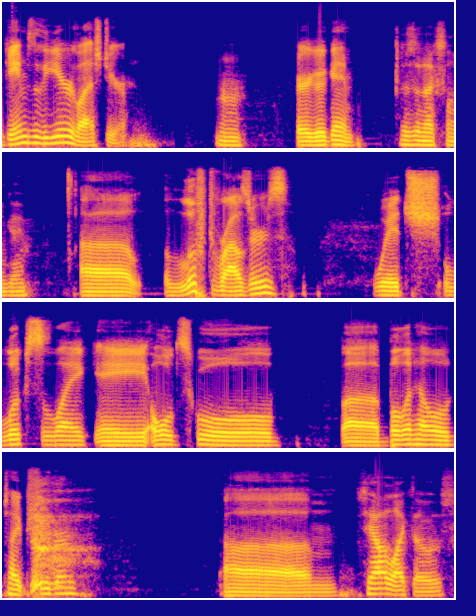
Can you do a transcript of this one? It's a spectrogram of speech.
games of the year last year. Mm. Very good game. This is an excellent game. uh, Luftrausers, which looks like a old school uh, bullet hell type shooter. Um, See, I like those.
